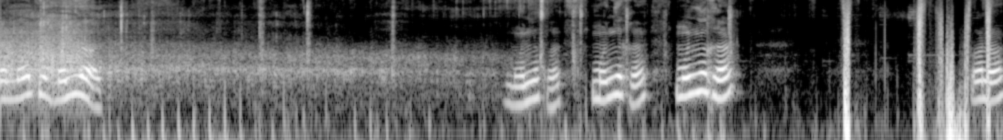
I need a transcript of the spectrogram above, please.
Lan ne yapıyor manyak? Manyak ha? Manyak ha? Manyak ha? Bana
